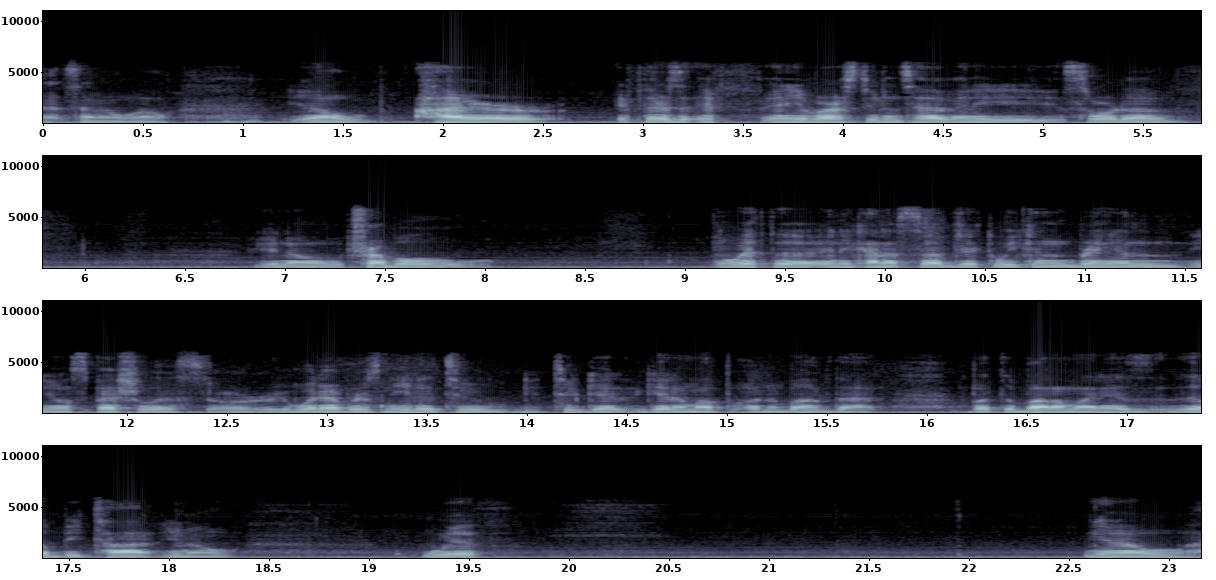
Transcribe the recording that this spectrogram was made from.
at San Manuel. Mm-hmm. You know, hire if there's if any of our students have any sort of you know trouble with uh, any kind of subject, we can bring in you know specialists or whatever is needed to to get get them up and above that. But the bottom line is they'll be taught you know with you know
